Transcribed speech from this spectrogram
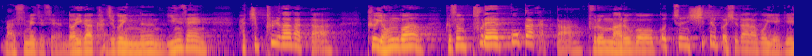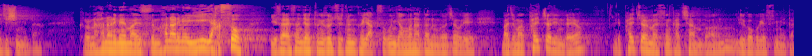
말씀해 주세요. 너희가 가지고 있는 인생 마치 풀과 같다. 그 영광, 그것은 풀의 꽃과 같다. 풀은 마르고 꽃은 시들 것이다. 라고 얘기해 주십니다. 그러나 하나님의 말씀, 하나님의 이 약속, 이사야 선지를 통해서 주시는 그 약속은 영원하다는 거죠. 우리 마지막 8절인데요. 우리 8절 말씀 같이 한번 읽어보겠습니다.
